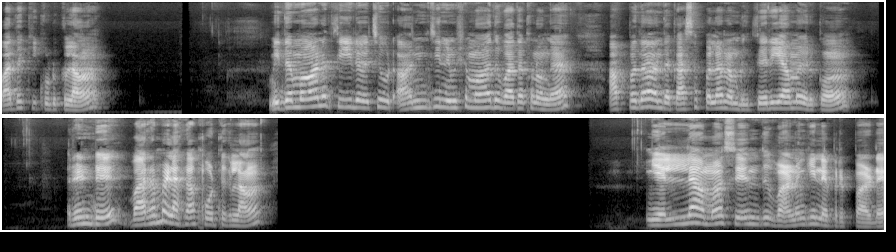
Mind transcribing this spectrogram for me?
வதக்கி கொடுக்கலாம். மிதமான தீயில் வச்சு ஒரு அஞ்சு நிமிஷமாவது வதக்கணுங்க. அப்போ தான் அந்த கசப்பெல்லாம் நம்மளுக்கு தெரியாமல் இருக்கும். ரெண்டு வரமிளகாய் போட்டுக்கலாம். எல்லாமா சேர்ந்து வணங்கின பிற்பாடு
